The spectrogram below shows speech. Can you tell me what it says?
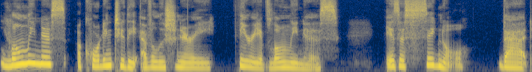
Loneliness, according to the evolutionary theory of loneliness, is a signal that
